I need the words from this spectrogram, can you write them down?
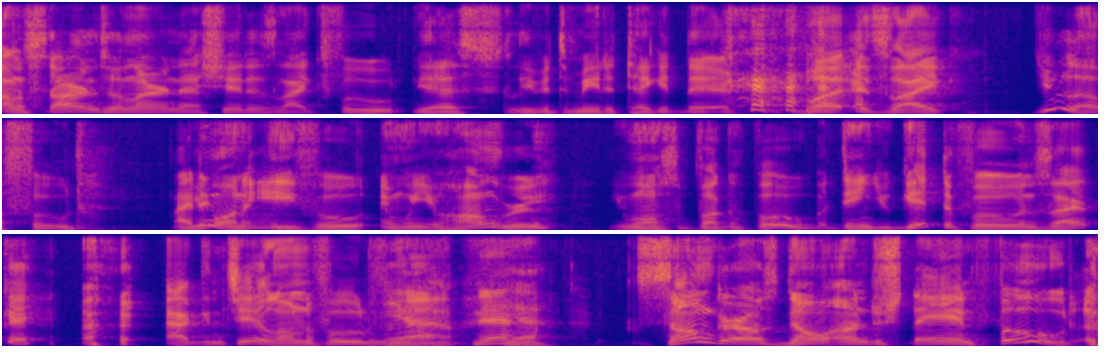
I'm starting to learn that shit is like food. Yes, leave it to me to take it there. But it's like you love food. I you do. want to mm-hmm. eat food, and when you're hungry, you want some fucking food. But then you get the food, and it's like, okay, I can chill on the food for Yeah. now. Yeah. Yeah. Some girls don't understand food. too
